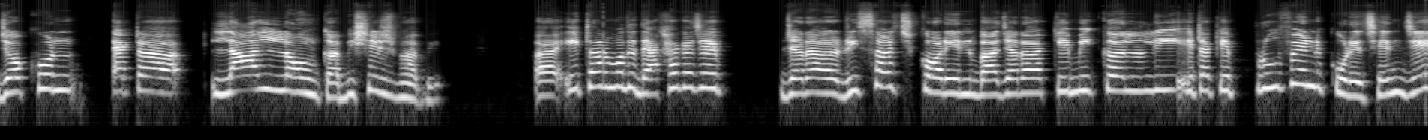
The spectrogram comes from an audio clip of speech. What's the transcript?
যখন একটা লাল লঙ্কা বিশেষভাবে এটার মধ্যে দেখা গেছে যারা রিসার্চ করেন বা যারা কেমিক্যালি এটাকে প্রুভেন করেছেন যে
